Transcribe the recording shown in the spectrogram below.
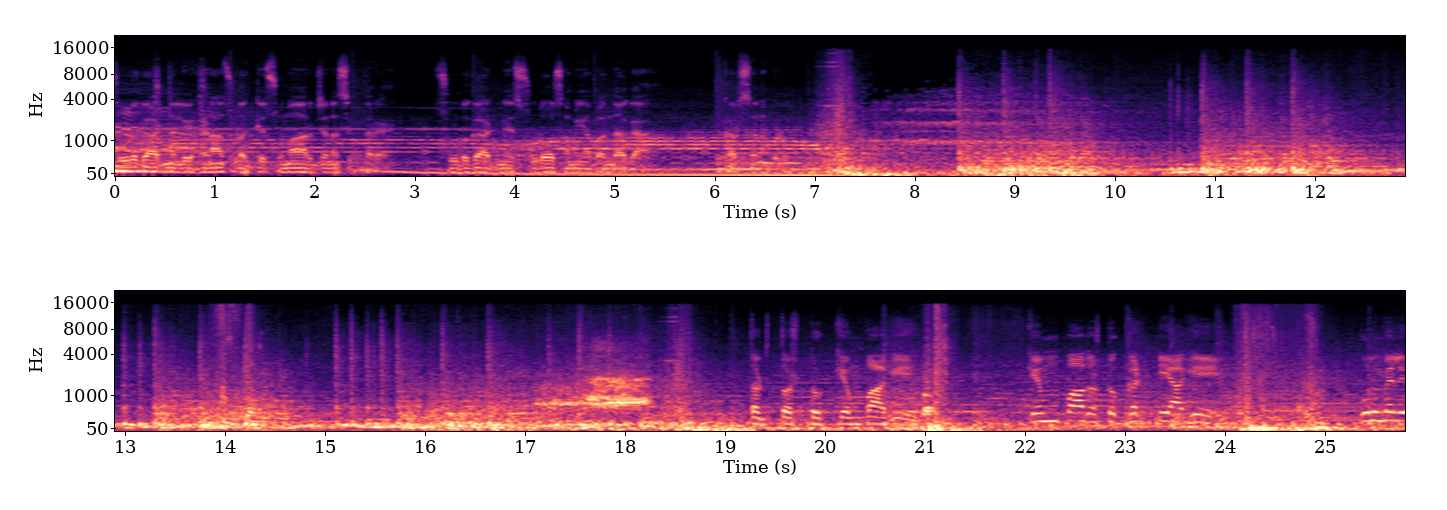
ಸುಡುಗಾಡ್ನಲ್ಲಿ ಹಣ ಸುಡಕ್ಕೆ ಸುಮಾರು ಜನ ಸಿಗ್ತಾರೆ. ಸುಡುಗಾಡ್ನೆ ಸುಡೋ ಸಮಯ ಬಂದಾಗ ಕರ್ಸನ ಬಿಡು ತಟ್ಟಷ್ಟು ಕೆಂಪಾಗಿ, ಕೆಂಪಾದಷ್ಟು ಗಟ್ಟಿಯಾಗಿ. ಕುಲ್ಮೇಲೆ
